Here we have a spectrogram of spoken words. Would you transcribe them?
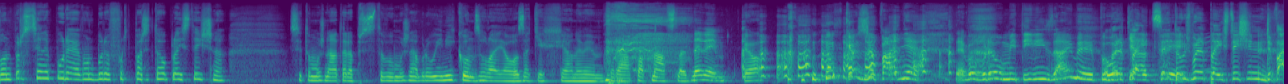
on prostě nepůjde, on bude furt pařit toho Playstationa si to možná teda představuju, možná budou jiný konzole, jo, za těch, já nevím, teda 15 let, nevím, jo. Každopádně, nebo budou mít jiný zájmy, To bude play, to už bude PlayStation 12.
